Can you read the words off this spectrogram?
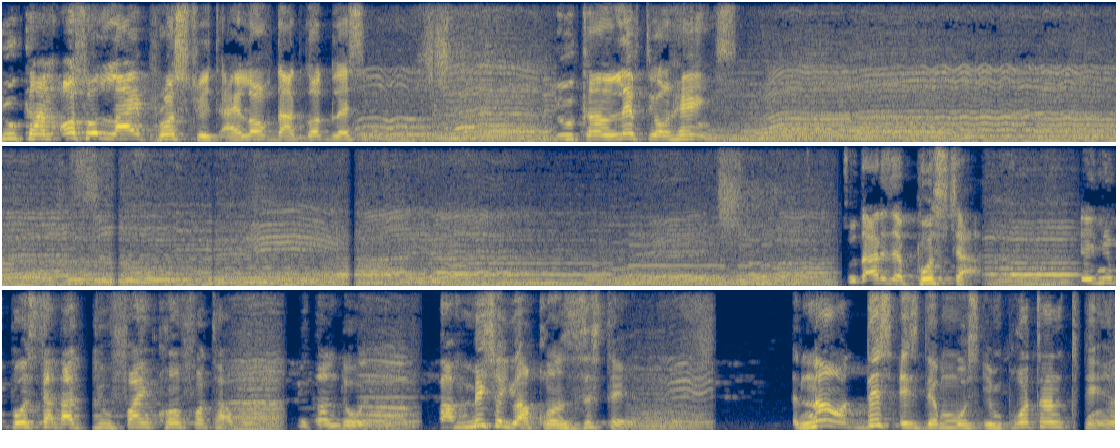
You can also lie prostrate. I love that. God bless you. You can lift your hands. So that is a posture. Any posture that you find comfortable, you can do it. But make sure you are consistent. Now, this is the most important thing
